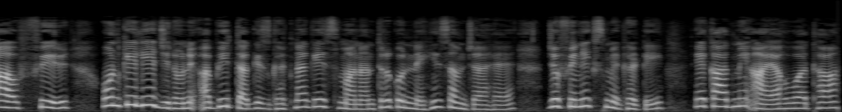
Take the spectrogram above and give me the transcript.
अब फिर उनके लिए जिन्होंने अभी तक इस घटना के समानांतर को नहीं समझा है, जो फिनिक्स में घटी, एक आदमी आया हुआ था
